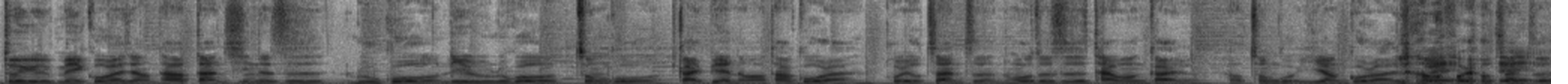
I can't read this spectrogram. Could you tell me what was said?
对于美国来讲，他担心的是，如果例如如果中国改变的话，他过来会有战争，或者是台湾改了，然后中国一样过来，然后会有战争，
